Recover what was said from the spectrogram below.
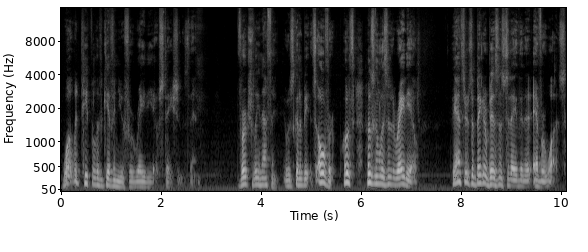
What would people have given you for radio stations then? Virtually nothing. It was going to be, it's over. Who's, who's going to listen to the radio? The answer is a bigger business today than it ever was.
